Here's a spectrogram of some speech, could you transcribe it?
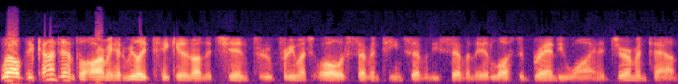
Well, the Continental Army had really taken it on the chin through pretty much all of 1777. They had lost at Brandywine, at Germantown.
